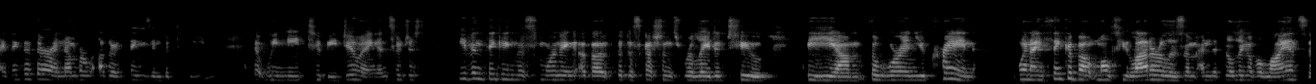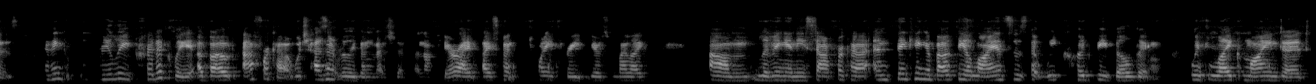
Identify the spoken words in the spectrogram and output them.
I think that there are a number of other things in between that we need to be doing, and so just even thinking this morning about the discussions related to the um, the war in Ukraine, when I think about multilateralism and the building of alliances, I think really critically about Africa, which hasn't really been mentioned enough here. I, I spent 23 years of my life um, living in East Africa and thinking about the alliances that we could be building with like-minded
